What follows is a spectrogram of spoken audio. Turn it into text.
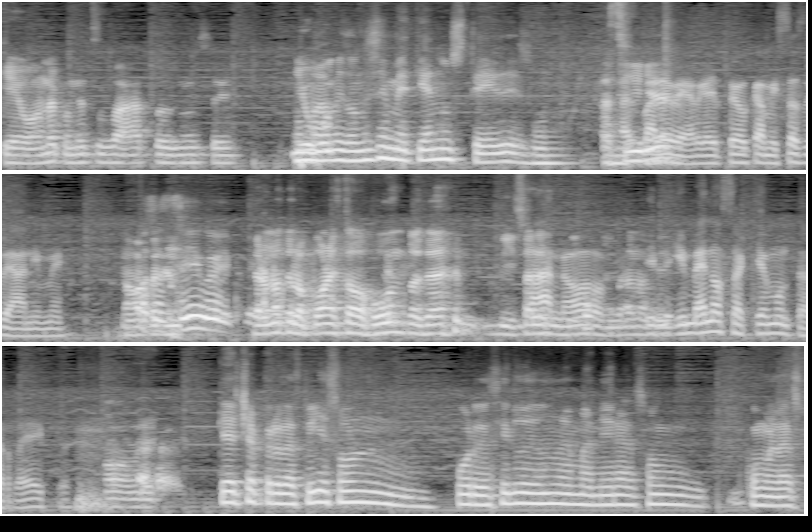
¿qué onda con estos vatos? No sé. Y No hubo- mames, ¿dónde se metían ustedes, así Ay, vale verga, yo tengo camisas de anime. No, o sea, pero, sí, güey. pero no te lo pones todo junto, o sea, y sales Ah, no. Y, y menos aquí en Monterrey. pues. No, pero las tuyas son, por decirlo de una manera, son como las,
